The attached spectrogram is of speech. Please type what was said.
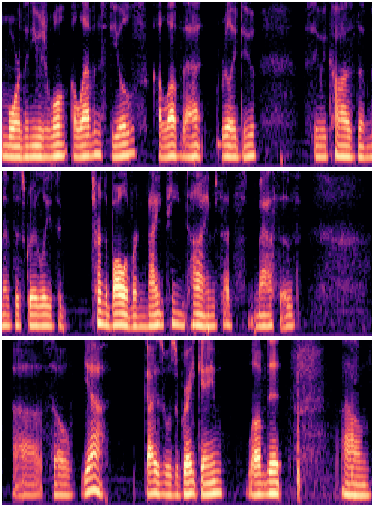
more than usual. 11 steals. I love that. Really do. See, we caused the Memphis Grizzlies to turn the ball over 19 times. That's massive. Uh, so, yeah, guys, it was a great game. Loved it. Um,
